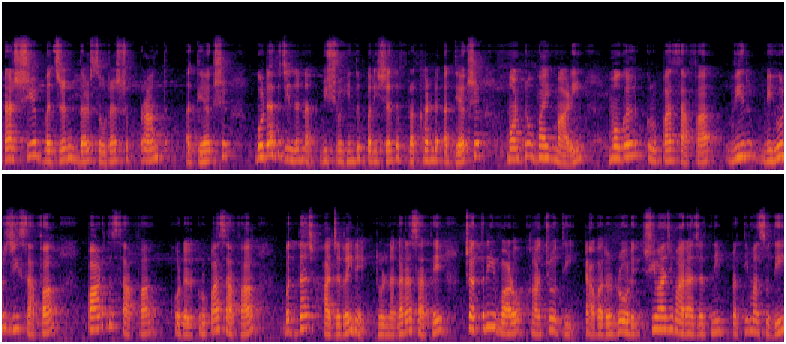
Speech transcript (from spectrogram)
રાષ્ટ્રીય બજરંગ દળ સૌરાષ્ટ્ર પ્રાંત અધ્યક્ષ બોટાદ જિલ્લાના વિશ્વ હિન્દુ પરિષદ પ્રખંડ અધ્યક્ષ મોન્ટુભાઈ માળી, મોગલ કૃપા સાફા, વીર મેહુરજી સાફા, પાર્થ સાફા, ખોડલ કૃપા સાફા બધા જ હાજર રહીને ઢોલનગારા સાથે છત્રીવાળો ખાંચોથી ટાવર રોડ શિવાજી મહારાજની પ્રતિમા સુધી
